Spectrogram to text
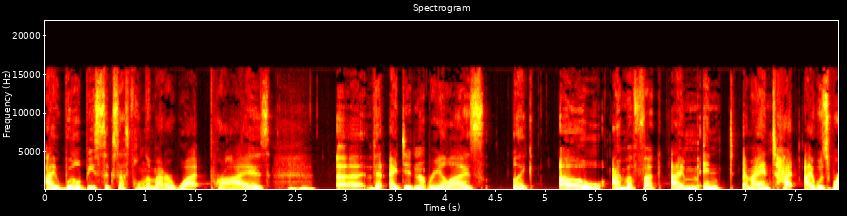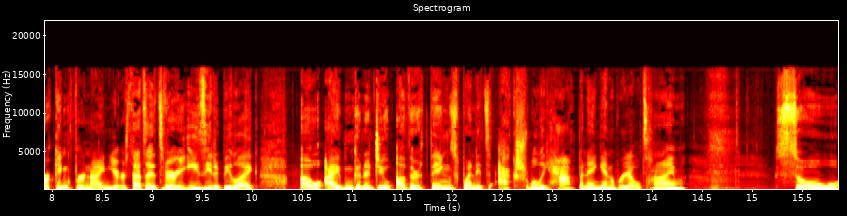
I will be successful no matter what prize. Uh, that I didn't realize like oh i'm a fuck i'm in am i in i was working for nine years that's it's very easy to be like oh i'm gonna do other things when it's actually happening in real time so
